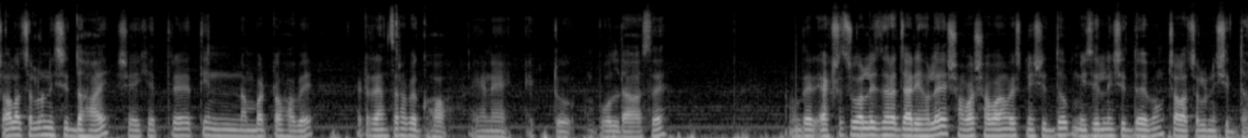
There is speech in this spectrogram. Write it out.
চলাচলও নিষিদ্ধ হয়, সেই ক্ষেত্রে তিন নাম্বারটা হবে এটার অ্যান্সার হবে ঘ। এখানে একটু ভুল দেওয়া আছে। আমাদের একশো চুয়াল্লিশ ধারা জারি হলে সভা সমাবেশ নিষিদ্ধ, মিছিল নিষিদ্ধ এবং চলাচল নিষিদ্ধ।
